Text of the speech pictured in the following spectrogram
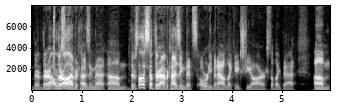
they're they're all they're all advertising that. Um, there's a lot of stuff they're advertising that's already been out, like HDR stuff like that. Um,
